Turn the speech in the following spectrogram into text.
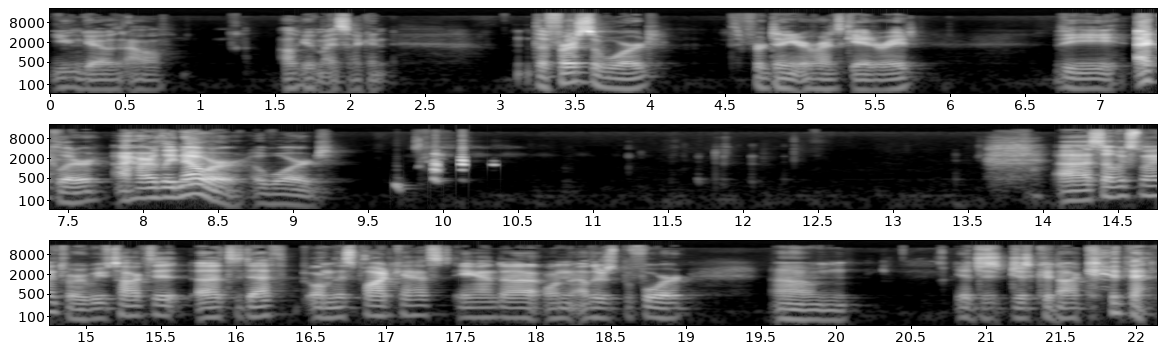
you can go, and I'll I'll give my second. The first award for Denny Irvine's Gatorade, the Ekeler I Hardly Know Her Award. uh, self-explanatory. We've talked it uh, to death on this podcast and uh, on others before. Um, yeah, just just could not get that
